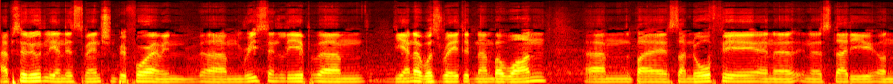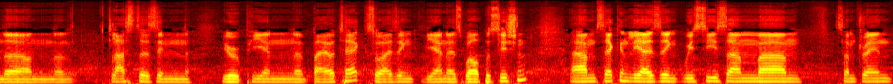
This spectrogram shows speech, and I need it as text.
Absolutely, and as mentioned before, I mean, um, recently um, Vienna was rated number one um, by Sanofi in a, in a study on the, on the clusters in European biotech. So I think Vienna is well positioned. Um, secondly, I think we see some um, some trend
